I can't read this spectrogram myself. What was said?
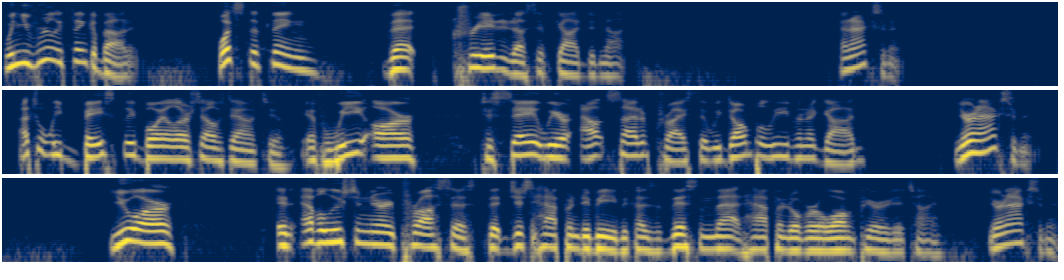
When you really think about it, what's the thing that created us if God did not? An accident. That's what we basically boil ourselves down to. If we are to say we are outside of Christ, that we don't believe in a God, you're an accident. You are an evolutionary process that just happened to be because this and that happened over a long period of time. You're an accident.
